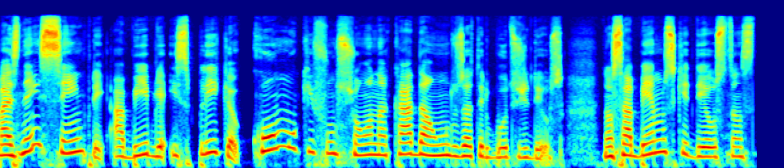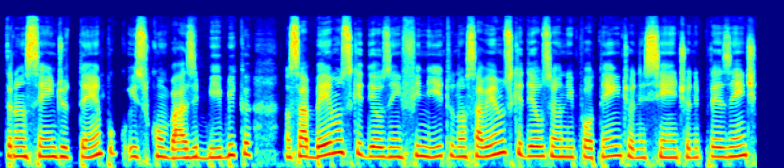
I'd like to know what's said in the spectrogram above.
Mas nem sempre a Bíblia explica como que funciona cada um dos atributos de Deus. Nós sabemos que Deus transcende o tempo, isso com base bíblica. Nós sabemos que Deus é infinito, nós sabemos que Deus é onipotente, onisciente, onipresente,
